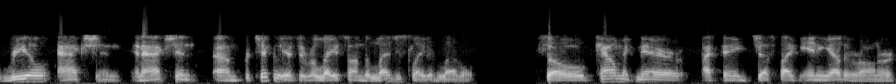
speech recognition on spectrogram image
real action, and action, um, particularly as it relates on the legislative level. So Cal McNair, I think, just like any other owner,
